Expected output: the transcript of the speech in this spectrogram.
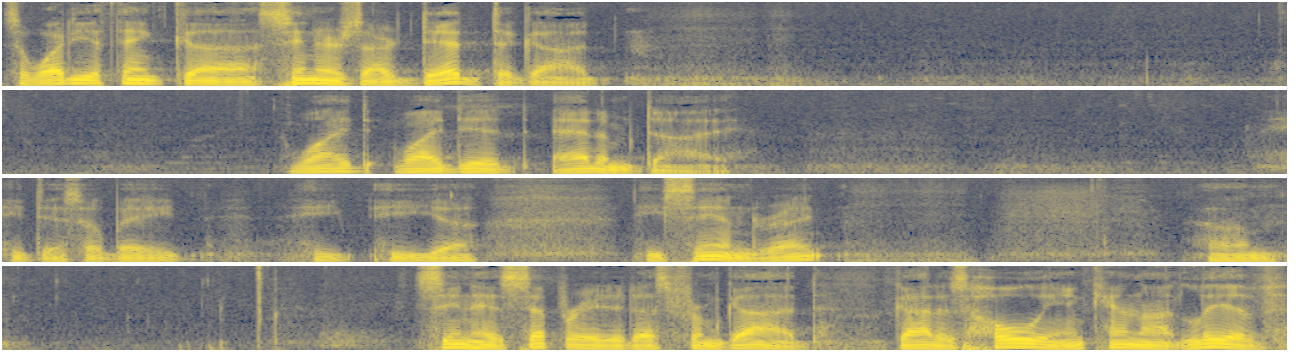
So, why do you think uh, sinners are dead to God? Why, why did Adam die? He disobeyed. He, he, uh, he sinned, right? Um, sin has separated us from God. God is holy and cannot live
